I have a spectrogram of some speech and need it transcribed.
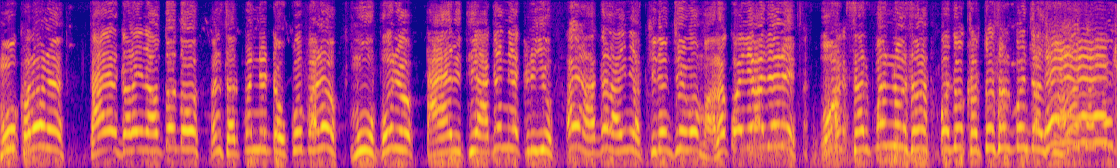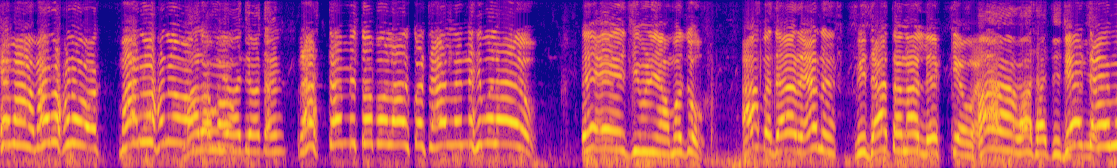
હું ખરો ને ટાયર ગળાઈને આવતો હતો અને સરપંચને ટોકો પાડ્યો. હું ઊભો રહ્યો ટાયરથી આગળ નીકળી ગયું. અહીં આગળ આવીને એક્સિડન્ટ થયો એમાં મારા કોઈ લેવા દે ને વોક સરપંચ નો છે બધો ખર્ચો સરપંચ ચાલશે મારો હનો મારો હનો મારા હું લેવા દેવા રાસ્તા મેં તો બોલા એ જીવણિયા મજો આ બધા રહ્યા ને વિધાતાના લેખ કહેવાય. હા વાત સાચી જે ટાઈમ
